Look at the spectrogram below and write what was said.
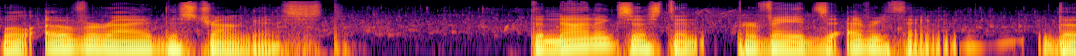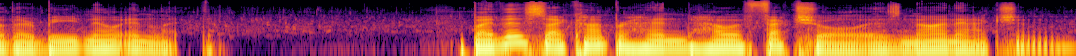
will override the strongest. The non existent pervades everything, though there be no inlet. By this I comprehend how effectual is non action.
